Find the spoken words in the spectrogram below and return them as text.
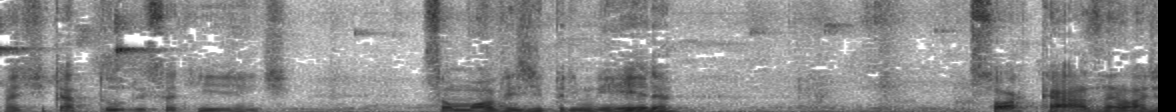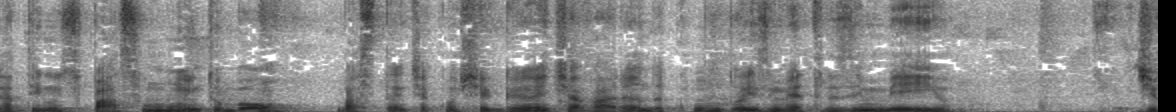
vai ficar tudo isso aqui, gente. São móveis de primeira. Só a casa, ela já tem um espaço muito bom, bastante aconchegante, a varanda com dois metros e meio de,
